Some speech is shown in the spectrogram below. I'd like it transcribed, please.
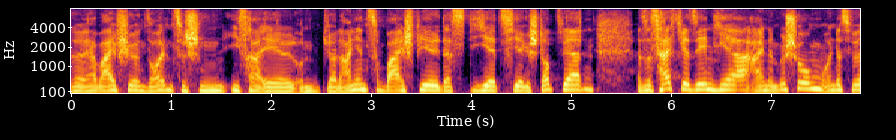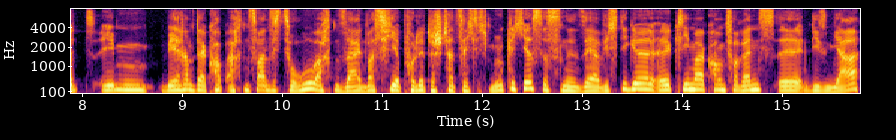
äh, herbeiführen sollten zwischen Israel und Jordanien zum Beispiel, dass die jetzt hier gestoppt werden. Also das heißt, wir sehen hier eine Mischung und es wird eben während der COP28 zu beobachten sein, was hier politisch tatsächlich möglich ist. Das ist eine sehr wichtige äh, Klimakonferenz äh, in diesem Jahr,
